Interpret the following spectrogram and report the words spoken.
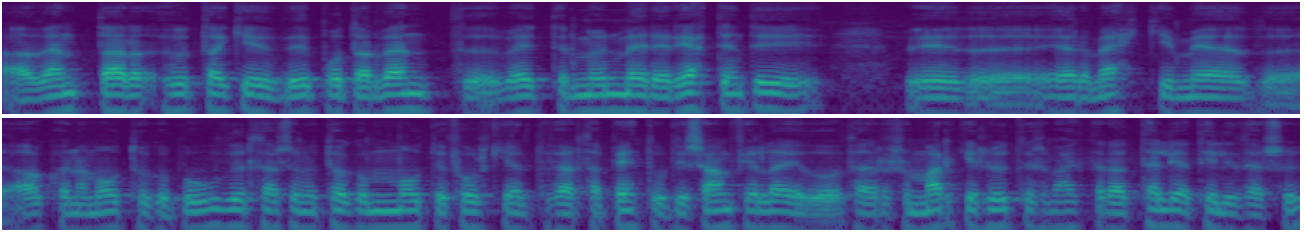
vendar hugtakið viðbótar vend veitir mun meiri réttindi. Við eh, erum ekki með eh, ákveðna móttöku búður þar sem við tökum móti fólki heldur fer það beint út í samfélagið og það eru svo margir hluti sem hægt er að telja til í þessu.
